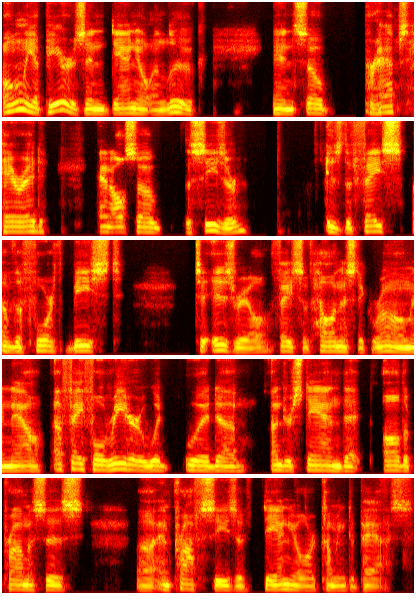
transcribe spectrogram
only appears in Daniel and Luke. And so perhaps Herod and also the Caesar is the face of the fourth beast to Israel, face of Hellenistic Rome. And now a faithful reader would, would uh, understand that all the promises uh, and prophecies of Daniel are coming to pass.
